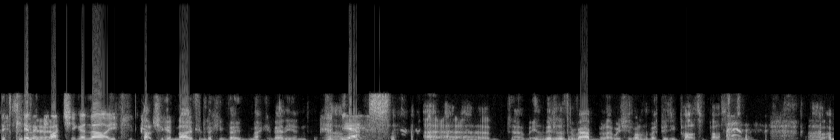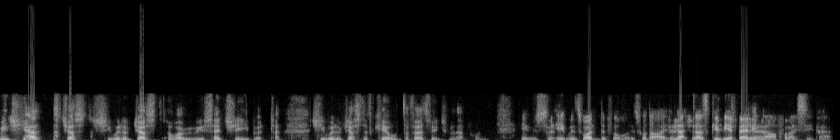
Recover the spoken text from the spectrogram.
the killer there. clutching a knife. clutching a knife and looking very Machiavellian. Um, yes. uh, uh, and, um, in the middle of the Rambla, which is one of the most busy parts of Barcelona. uh, I mean, she has just, she would have just, oh, well, we said she, but uh, she would have just have killed the first victim at that point. It was But- it was wonderful. It's what I that does give me a belly yeah. laugh when I see that.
